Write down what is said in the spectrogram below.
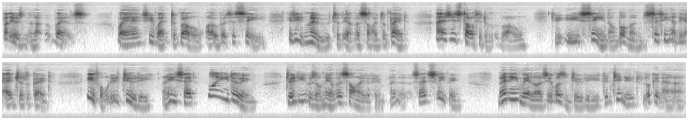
but it wasn't was where she went to roll over to see if he'd moved to the other side of the bed. As she started to roll, he seen a woman sitting at the edge of the bed. He thought it was Judy, and he said, What are you doing? Judy was on the other side of him and said, Sleeping. When he realized it wasn't Judy, he continued looking at her.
